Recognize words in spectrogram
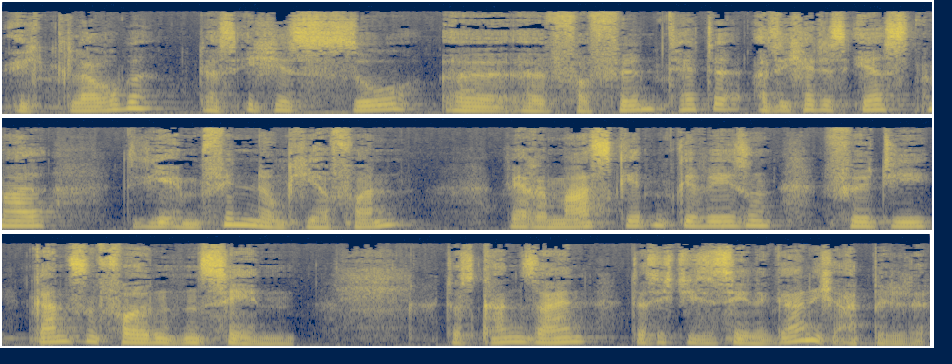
Ich glaube, dass ich es so äh, äh, verfilmt hätte. Also ich hätte es erstmal, die Empfindung hiervon wäre maßgebend gewesen für die ganzen folgenden Szenen. Das kann sein, dass ich diese Szene gar nicht abbilde,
